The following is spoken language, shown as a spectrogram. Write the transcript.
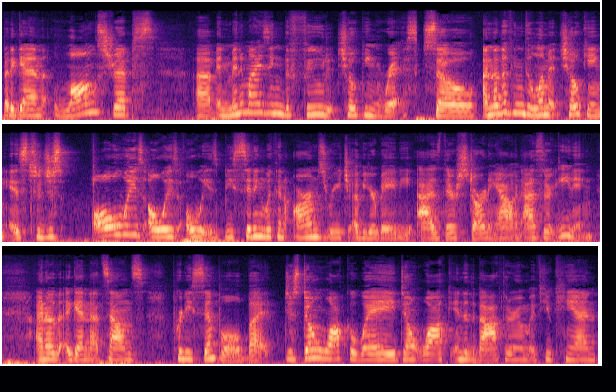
But again, long strips um, and minimizing the food choking risk. So another thing to limit choking is to just always, always, always be sitting within arm's reach of your baby as they're starting out and as they're eating. I know that, again, that sounds pretty simple, but just don't walk away. Don't walk into the bathroom if you can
